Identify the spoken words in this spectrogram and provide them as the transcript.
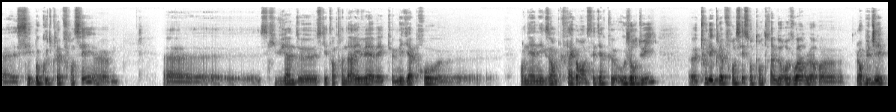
euh, c'est beaucoup de clubs français. Euh, euh, ce qui vient de, ce qui est en train d'arriver avec Mediapro, euh, on est un exemple flagrant, c'est-à-dire qu'aujourd'hui, euh, tous les clubs français sont en train de revoir leur, euh, leur budget,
